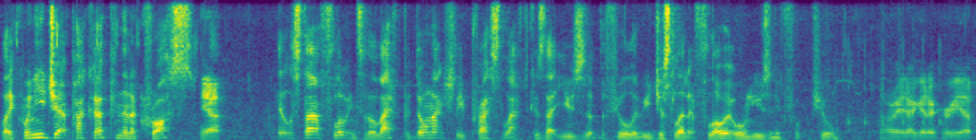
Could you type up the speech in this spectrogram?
Like when you jetpack up and then across, Yeah. It'll start floating to the left, but don't actually press left because that uses up the fuel. If you just let it flow, it won't use any fu- fuel. All right, I gotta hurry up.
